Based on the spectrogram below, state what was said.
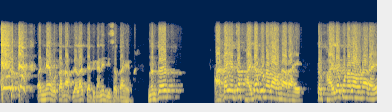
अन्याय होताना आपल्याला त्या ठिकाणी दिसत आहे. नंतर आता याचा फायदा कोणाला होणार आहे? तर फायदा कोणाला होणार आहे?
